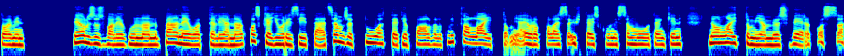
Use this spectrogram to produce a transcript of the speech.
toimin teollisuusvaliokunnan pääneuvottelijana koskee juuri sitä, että sellaiset tuotteet ja palvelut, mitkä on laittomia eurooppalaisissa yhteiskunnissa muutenkin, ne on laittomia myös verkossa.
